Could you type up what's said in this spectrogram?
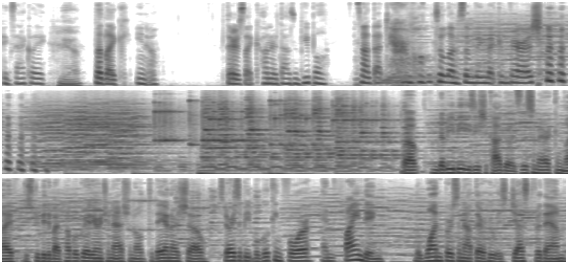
Exactly. Yeah. But like, you know, if there's like 100,000 people, it's not that terrible to love something that can perish. Well, from WBEZ Chicago, it's This American Life, distributed by Public Radio International. Today on our show, stories of people looking for and finding the one person out there who is just for them,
